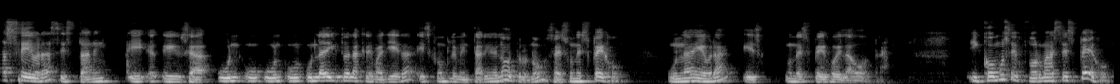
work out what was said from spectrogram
las hebras están en, eh, o sea, un, un, un, ladito de la cremallera es complementario del otro, ¿no? O sea, es un espejo. Una hebra es un espejo de la otra. ¿Y cómo se forma ese espejo?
